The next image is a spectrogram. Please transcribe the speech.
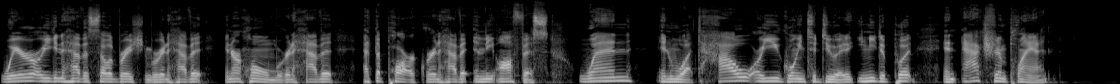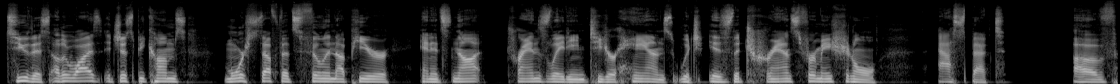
Where are you going to have the celebration? We're going to have it in our home. We're going to have it at the park. We're going to have it in the office. When and what? How are you going to do it? You need to put an action plan to this. Otherwise, it just becomes more stuff that's filling up here and it's not translating to your hands, which is the transformational aspect of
